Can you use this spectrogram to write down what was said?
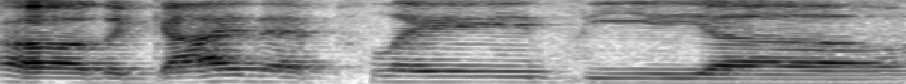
Uh, the guy that played the um,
